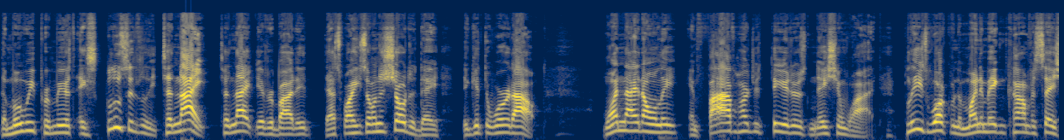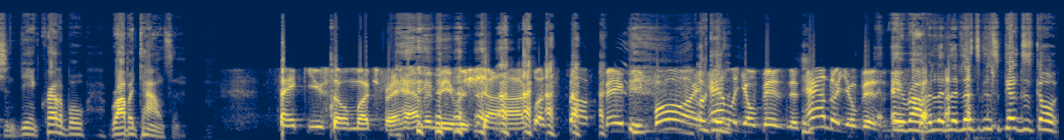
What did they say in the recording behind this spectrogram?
The movie premieres exclusively tonight. Tonight, everybody. That's why he's on the show today to get the word out. One night only in 500 theaters nationwide. Please welcome to Money Making Conversations, the incredible Robert Townsend. Thank you so much for having me, Rushion. What's up, baby boy? Okay. Handle your business. Handle your business. Hey, Robert, let, us let's, let's, let's just go.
